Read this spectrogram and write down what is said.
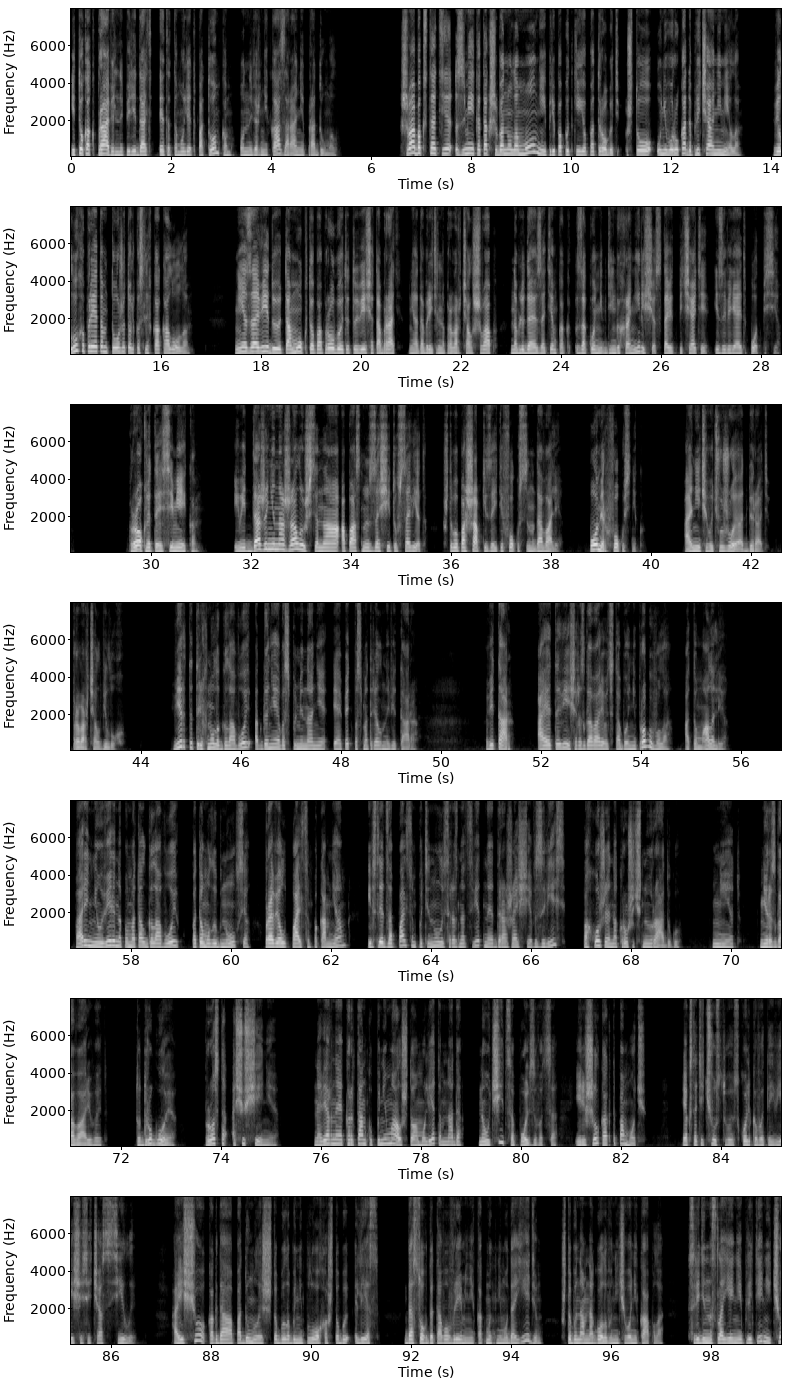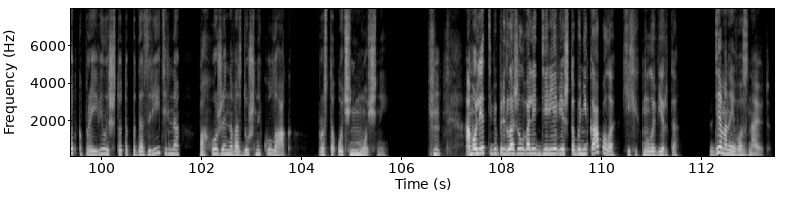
И то, как правильно передать этот амулет потомкам, он наверняка заранее продумал. Шваба, кстати, змейка так шибанула молнией при попытке ее потрогать, что у него рука до плеча онемела. Велуха при этом тоже только слегка колола. «Не завидую тому, кто попробует эту вещь отобрать», — неодобрительно проворчал Шваб, наблюдая за тем, как законник деньгохранилища ставит печати и заверяет подписи. «Проклятая семейка! И ведь даже не нажалуешься на опасную защиту в совет, чтобы по шапке за эти фокусы надавали. Помер фокусник. А нечего чужое отбирать, проворчал Вилух. Вирта тряхнула головой, отгоняя воспоминания, и опять посмотрела на Витара. «Витар, а эта вещь разговаривать с тобой не пробовала? А то мало ли». Парень неуверенно помотал головой, потом улыбнулся, провел пальцем по камням и вслед за пальцем потянулась разноцветная дрожащая взвесь, похожая на крошечную радугу. Нет, не разговаривает. То другое, просто ощущение. Наверное, Картанку понимал, что амулетом надо научиться пользоваться, и решил как-то помочь. Я, кстати, чувствую, сколько в этой вещи сейчас силы. А еще, когда подумалось, что было бы неплохо, чтобы лес досох до того времени, как мы к нему доедем, чтобы нам на голову ничего не капало, среди наслоений и плетений четко проявилось что-то подозрительно похожее на воздушный кулак, просто очень мощный. «Хм, «Амулет тебе предложил валить деревья, чтобы не капало?» — хихикнула Вирта. «Демоны его знают.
